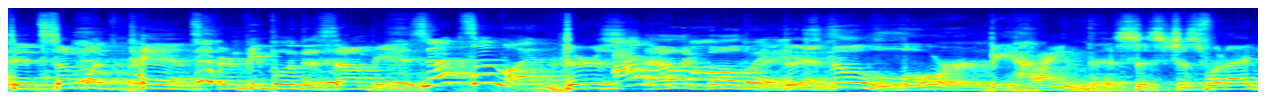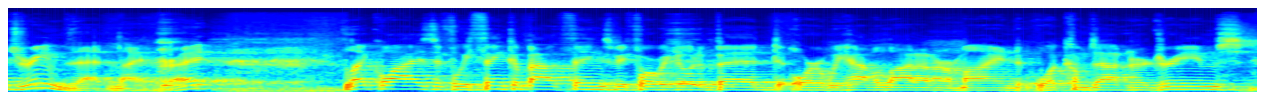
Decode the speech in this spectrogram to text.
did someone's pants turn people into zombies? Not someone. There's Alec Baldwin. There's Yes. no lore behind this. It's just what I dreamed that night, right? Likewise, if we think about things before we go to bed or we have a lot on our mind, what comes out in our dreams?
